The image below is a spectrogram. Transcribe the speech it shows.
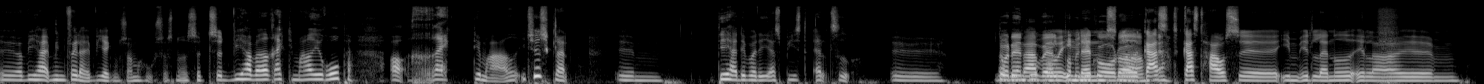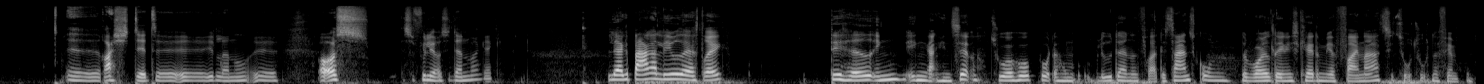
øh, og vi har, mine forældre vi har ikke nogen sommerhus og sådan noget, så, så vi har været rigtig meget i Europa, og rigtig meget i Tyskland. Øhm, det her, det var det, jeg spiste altid. Øh, når var den, var du valgte på en eller anden menukort sådan noget og- gast, gasthouse øh, i et eller andet, eller øh, øh, Rastedt øh, et eller andet. Øh, og også, selvfølgelig også i Danmark, ikke? Lærke Bakker levede af at strikke. Det havde ingen, ikke engang hende selv, turde håbe på, da hun blev uddannet fra Designskolen, The Royal Danish Academy of Fine Arts i 2015.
